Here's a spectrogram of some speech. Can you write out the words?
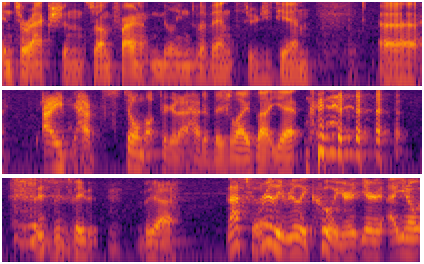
interaction so i'm firing like millions of events through gtm uh, i have still not figured out how to visualize that yet this is data, yeah that's so. really really cool you're you're you know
